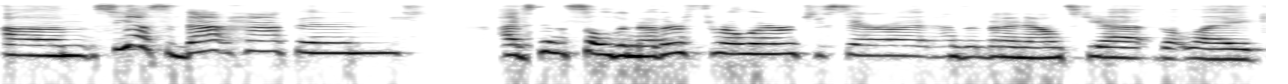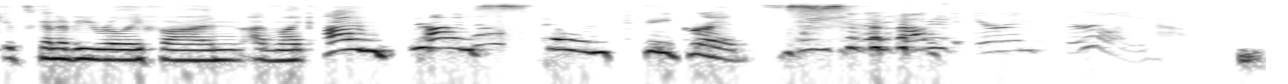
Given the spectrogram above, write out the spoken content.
Um, so yeah, so that happened. I've since sold another thriller to Sarah. It hasn't been announced yet, but like it's going to be really fun. I'm like, I'm I'm still in Wait, secrets. so then how did Erin Sterling happen?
